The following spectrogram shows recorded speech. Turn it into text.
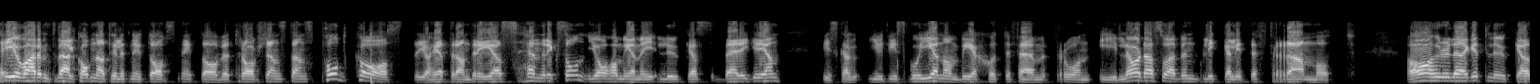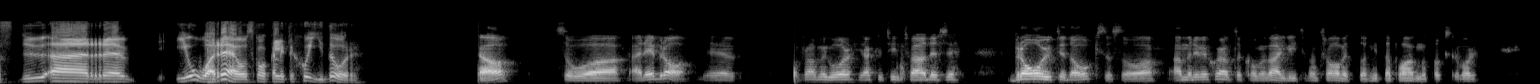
Hej och varmt välkomna till ett nytt avsnitt av Travtjänstens podcast. Jag heter Andreas Henriksson. Jag har med mig Lukas Berggren. Vi ska givetvis gå igenom V75 från i lördags och även blicka lite framåt. Ja, hur är läget Lukas? Du är eh, i Åre och ska åka lite skidor. Ja, så ja, det är bra. Jag kom fram igår, jäkligt fint väder. Bra ut idag också, så ja, men det är väl skönt att komma iväg lite från travet och hitta på annat också. Det var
